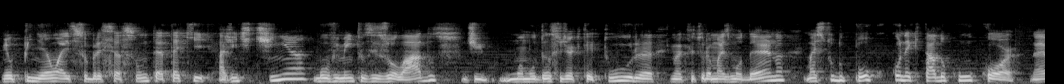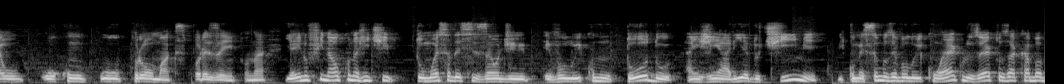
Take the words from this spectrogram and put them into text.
Minha opinião aí sobre esse assunto é até que a gente tinha movimentos isolados de uma mudança de arquitetura, de uma arquitetura mais moderna, mas tudo pouco conectado com o core, né? Ou, ou com o Promax, por exemplo, né? E aí no final, quando a gente tomou essa decisão de evoluir como um todo a engenharia do time e começamos a evoluir com o Hércules, o Hércules acaba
